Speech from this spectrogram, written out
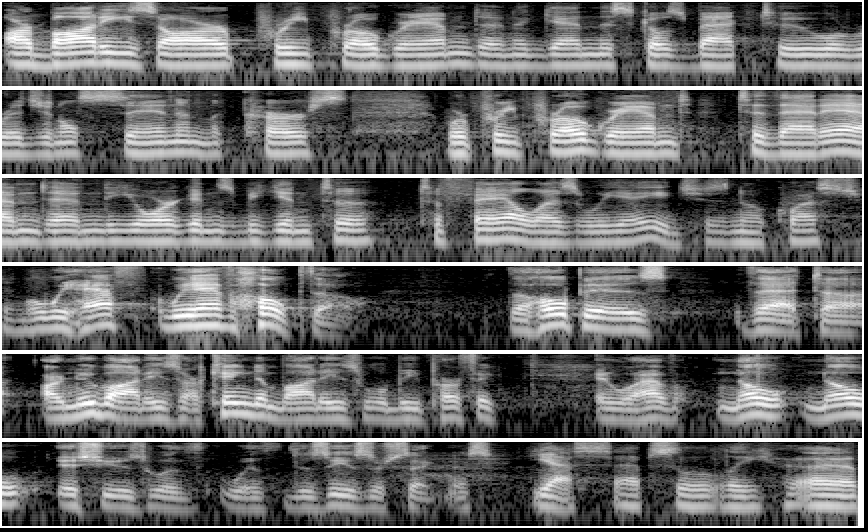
our bodies are pre programmed, and again, this goes back to original sin and the curse we're pre-programmed to that end, and the organs begin to, to fail as we age, is no question. Well, we have, we have hope, though. The hope is that uh, our new bodies, our kingdom bodies, will be perfect and we'll have no, no issues with, with disease or sickness. Yes, absolutely. Uh,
